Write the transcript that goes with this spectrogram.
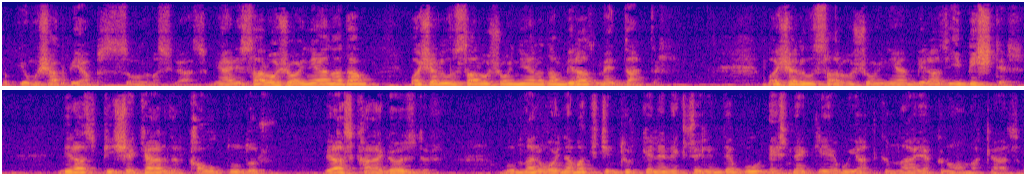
Çok yumuşak bir yapısı olması lazım. Yani sarhoş oynayan adam, başarılı sarhoş oynayan adam biraz meddahtır. Başarılı sarhoş oynayan biraz ibiştir. Biraz pişekardır, kavukludur. Biraz karagözdür. Bunları oynamak için Türk gelenekselinde bu esnekliğe, bu yatkınlığa yakın olmak lazım.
